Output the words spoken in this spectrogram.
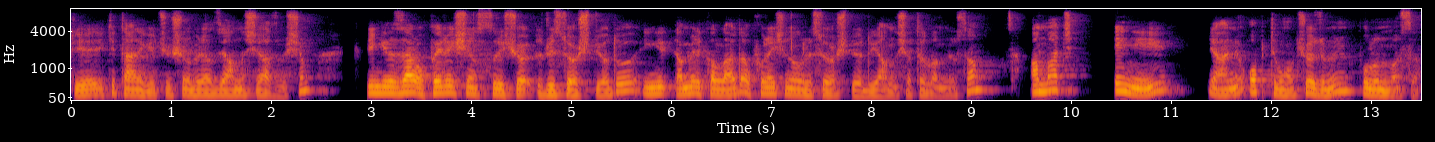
diye iki tane geçiyor. Şunu biraz yanlış yazmışım. İngilizler Operations Research diyordu. Amerikalılar da Operational Research diyordu yanlış hatırlamıyorsam. Amaç en iyi yani optimal çözümün bulunması.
